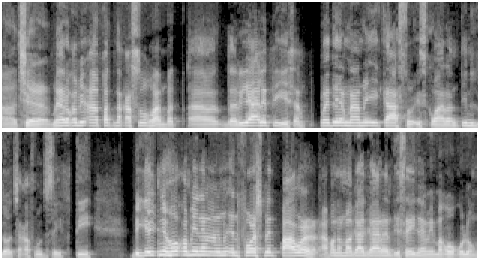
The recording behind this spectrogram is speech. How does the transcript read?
uh, Chair. Meron kami apat na kasuhan, but uh, the reality is, ang pwede lang namin ikaso is quarantine law tsaka food safety. Bigyan niyo ho kami ng enforcement power. Ako na magagaranti sa inyo, may makukulong.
